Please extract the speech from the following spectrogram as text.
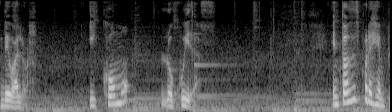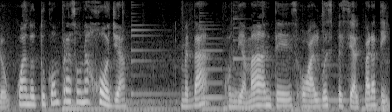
de valor y cómo lo cuidas. Entonces, por ejemplo, cuando tú compras una joya, ¿verdad? Con diamantes o algo especial para ti,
